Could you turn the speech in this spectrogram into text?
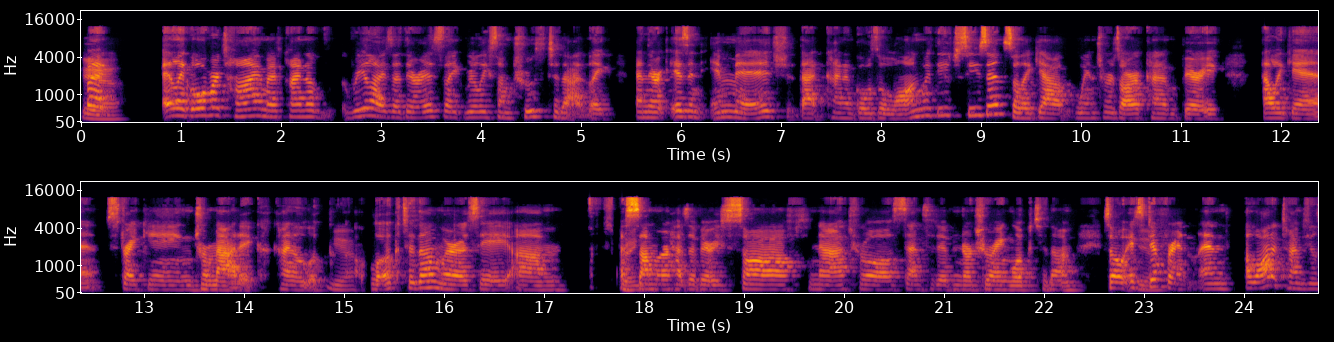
Yeah. and like over time i've kind of realized that there is like really some truth to that like and there is an image that kind of goes along with each season so like yeah winters are kind of very elegant striking dramatic kind of look Yeah. look to them whereas a um a summer has a very soft natural sensitive nurturing look to them so it's Yeah. different and a lot of times you'll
